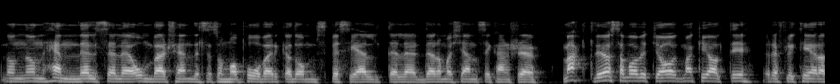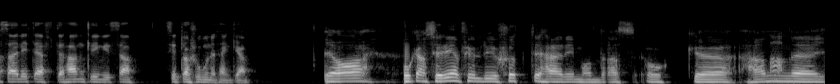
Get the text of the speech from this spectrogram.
någon, någon händelse eller omvärldshändelse som har påverkat dem speciellt eller där de har känt sig kanske maktlösa, vad vet jag. Man kan ju alltid reflektera så här lite efterhand kring vissa situationer tänker jag. Ja, Håkan Syrén fyllde ju 70 här i måndags och uh, han uh,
